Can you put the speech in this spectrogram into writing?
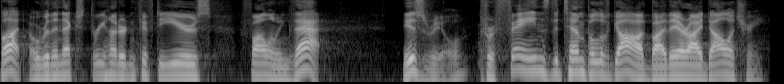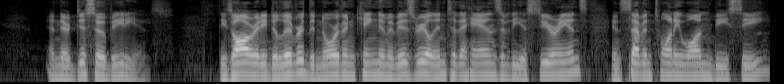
But over the next 350 years following that, Israel profanes the temple of God by their idolatry and their disobedience. He's already delivered the northern kingdom of Israel into the hands of the Assyrians in 721 BC.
